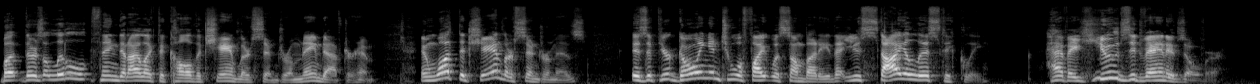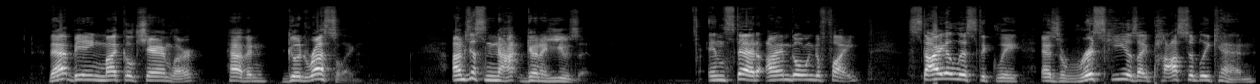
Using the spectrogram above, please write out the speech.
but there's a little thing that I like to call the Chandler syndrome, named after him. And what the Chandler syndrome is, is if you're going into a fight with somebody that you stylistically have a huge advantage over, that being Michael Chandler having good wrestling, I'm just not gonna use it. Instead, I'm going to fight stylistically as risky as I possibly can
